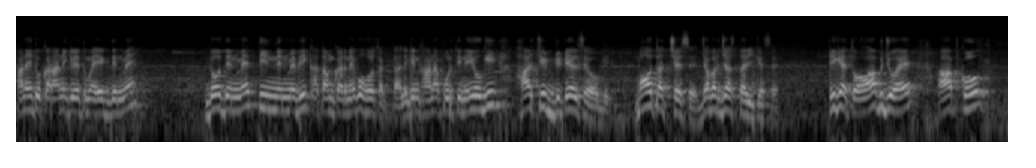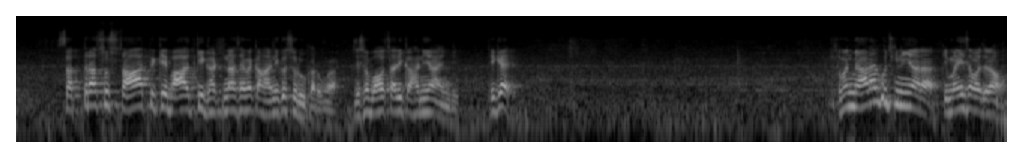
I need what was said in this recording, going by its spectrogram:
हाँ नहीं तो कराने के लिए तुम्हें एक दिन में दो दिन में, तीन दिन में भी ख़त्म करने को हो सकता है, लेकिन खाना पूर्ति नहीं होगी, हर चीज़ डिटेल से होगी, बहुत अच्छे से, ज़बरदस्त तरीके से। ठीक है तो अब जो है, आपको 1707 के बाद की घटना से मैं कहानी को शुरू करूँगा, जिसमें बहुत सारी कहानियाँ आएँगी। ठीक है? समझ में आ रहा है कुछ कि नहीं आ रहा? कि मैं ही समझ रहा हूँ।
